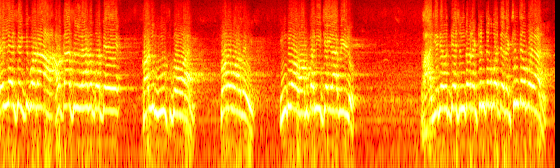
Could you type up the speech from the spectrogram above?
వెళ్ళే శక్తి కూడా అవకాశం లేకపోతే కళ్ళు మూసుకోవాలి చూడకూడదు. ఇందులో ఒక పని చేయాలి వీళ్ళు. భార్యనే ఉద్దేశంతో రక్షించకపోతే రక్షించకపోయారు.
